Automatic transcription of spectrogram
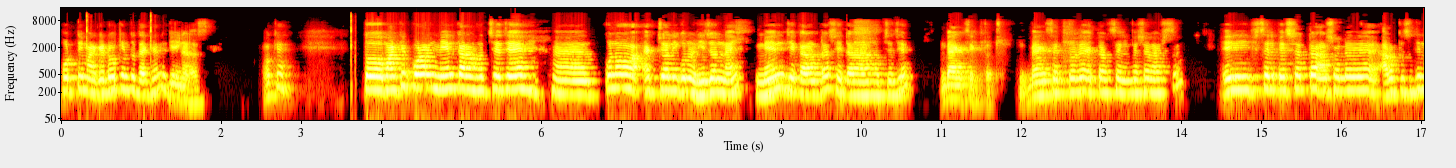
প্রতি মার্কেটেও কিন্তু দেখেন গেইনার আছে ওকে তো মার্কেট পড়ার মেন কারণ হচ্ছে যে কোনো অ্যাকচুয়ালি কোনো রিজন নাই। মেন যে কারণটা সেটা হচ্ছে যে ব্যাংক সেক্টর ব্যাংক সেক্টরে একটা সেল প্রেশার আসছে। এই সেল প্রেশারটা আসলে আরও কিছুদিন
